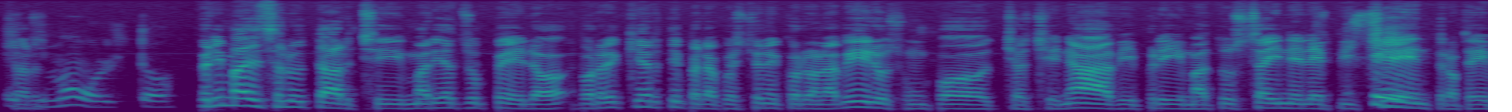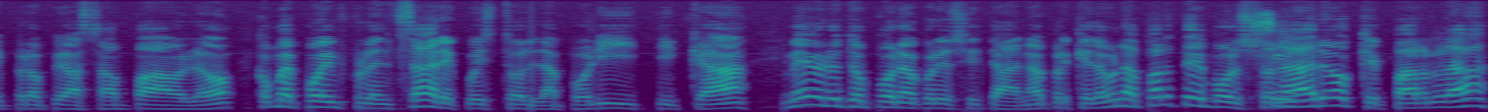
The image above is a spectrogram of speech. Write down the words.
E certo. di molto. Prima di salutarci, Maria Zuppello, vorrei chiederti per la questione coronavirus, un po' ci accennavi prima, tu sei nell'epicentro, sei proprio a San Paolo, come può influenzare questo la politica? Mi è venuta un po' una curiosità, no? Perché da una parte Bolsonaro che parla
